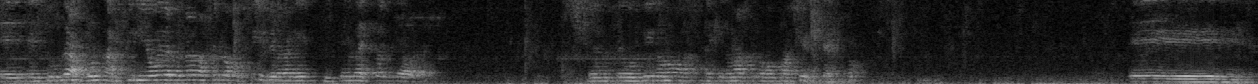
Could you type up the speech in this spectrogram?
eh, en su gráfico, así que yo voy a tratar de hacer lo posible para que entienda esto aquí ahora. En un segundito, hay que tomárselo con paciencia esto. Eh,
